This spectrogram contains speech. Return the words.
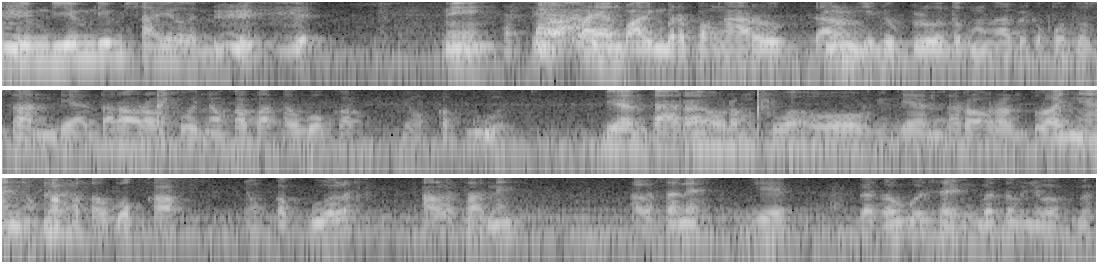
Diem diem diem silent. Nih siapa yang paling berpengaruh dalam hidup lu untuk mengambil keputusan di antara orang tua nyokap atau bokap Nyokap gue. Di antara orang tua oh gitu. di antara orang tuanya nyokap atau bokap Nyokap gue lah. alasannya Alasannya? ya Gak tau gue sayang banget sama nyokap gue.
